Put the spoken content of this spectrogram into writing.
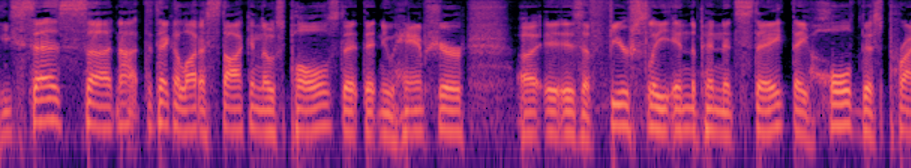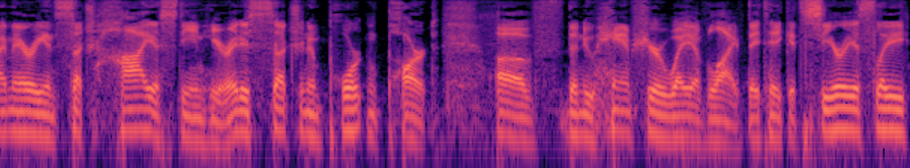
he says uh, not to take a lot of stock in those polls, that, that New Hampshire uh, is a fiercely independent state. They hold this primary in such high esteem here. It is such an important part of the New Hampshire way of life. They take it seriously.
